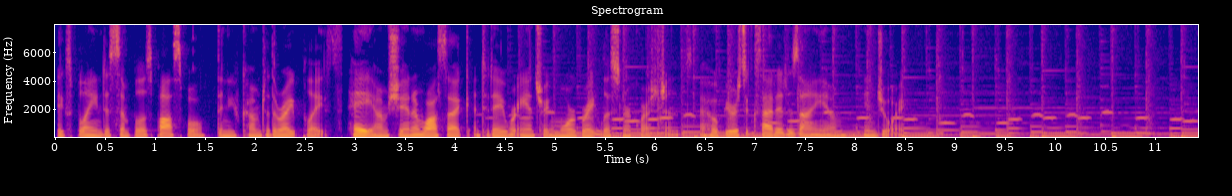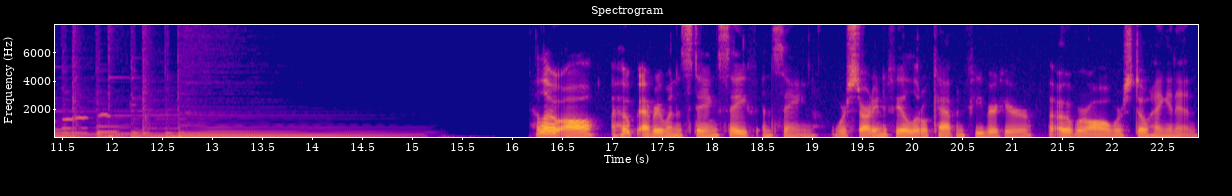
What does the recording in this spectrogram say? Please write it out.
explained as simple as possible, then you've come to the right place. Hey, I'm Shannon Wasak, and today we're answering more great listener questions. I hope you're as excited as I am. Enjoy. Hello, all. I hope everyone is staying safe and sane. We're starting to feel a little cabin fever here, but overall, we're still hanging in.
